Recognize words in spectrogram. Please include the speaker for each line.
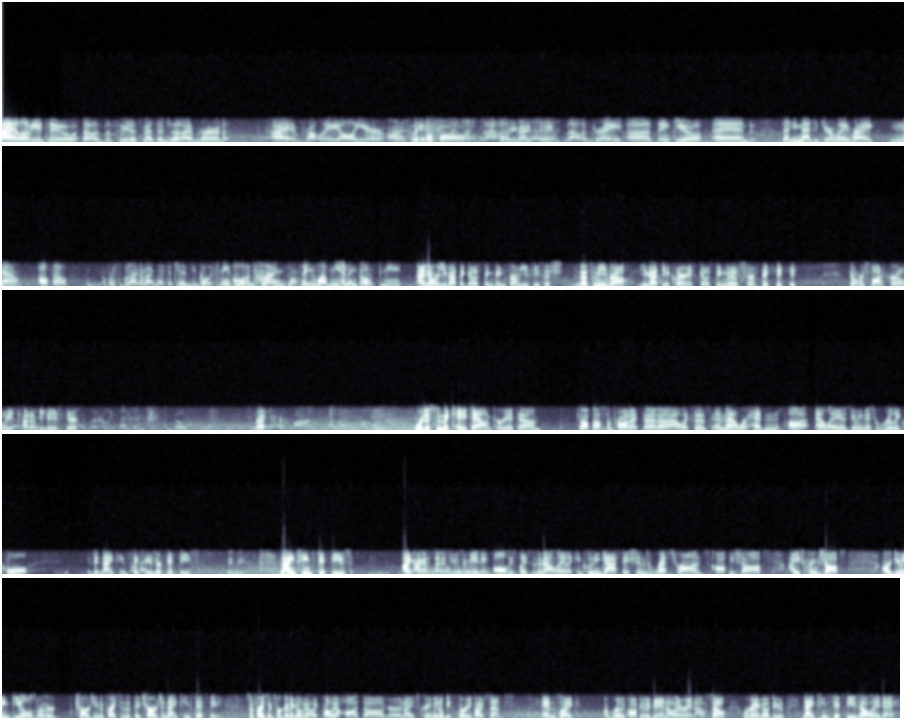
Speaker 1: hi, I love you too. That was the sweetest message that I've heard. I probably all year, honestly.
Speaker 2: Oh,
Speaker 1: That was-
Speaker 2: 2019.
Speaker 1: That was great. Uh, thank you. And sending magic your way right now. Also, respond to my messages. You ghost me all the time. Don't say you love me and then ghost me.
Speaker 2: I know where you got the ghosting thing from, you piece of sh- That's me, bro. You got the Aquarius ghosting moves from me. Don't respond for a week kind of behavior. Right.
Speaker 1: Didn't.
Speaker 2: We're just in the K town, Koreatown. Dropped off some product at uh, Alex's, and now we're heading. Uh, LA is doing this really cool. Is it 1960s or 50s? 50s. 1950s. I, I gotta send it to you. It's amazing. All these places in LA, like including gas stations, restaurants, coffee shops, ice cream shops, are doing deals where they're charging the prices that they charge in 1950. So, for instance, we're gonna go get like probably a hot dog or an ice cream. It'll be 35 cents, and it's like a really popular day in LA right now. So we're gonna go do 1950s LA Day.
